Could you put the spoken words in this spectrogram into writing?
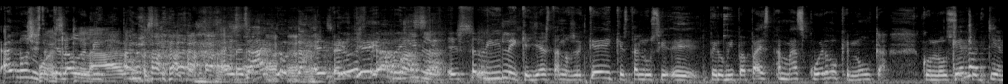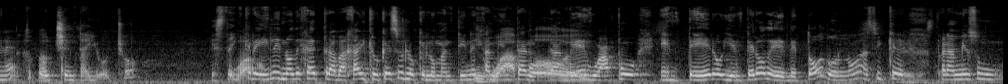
ay, no, si está Pues aquí al lado de mí. claro, Ah, no. Exacto, es pero es terrible, es terrible y que ya está no sé qué y que está eh, pero mi papá está más cuerdo que nunca. Con los ¿Qué edad tiene tu papá? 88. Está Wow. increíble y no deja de trabajar y creo que eso es lo que lo mantiene Y también tan, guapo, también y- guapo, entero y entero de, de todo, ¿no? Así que para mí es un,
